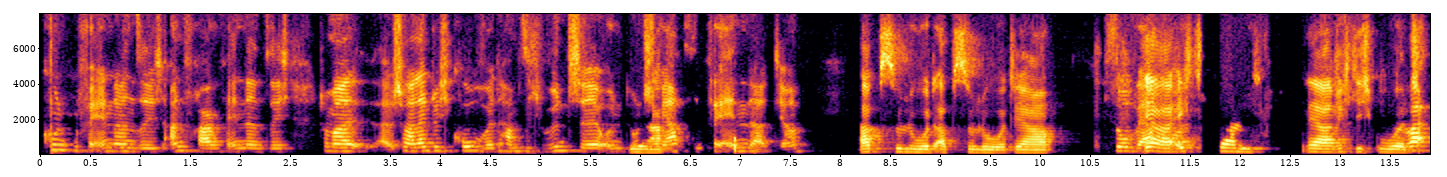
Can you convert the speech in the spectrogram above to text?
Kunden verändern sich, Anfragen verändern sich. Schon mal, äh, schon allein durch Covid haben sich Wünsche und, und ja. Schmerzen verändert, ja. Absolut, absolut, ja. So wertvoll. Ja, echt spannend. Ja, richtig gut. War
